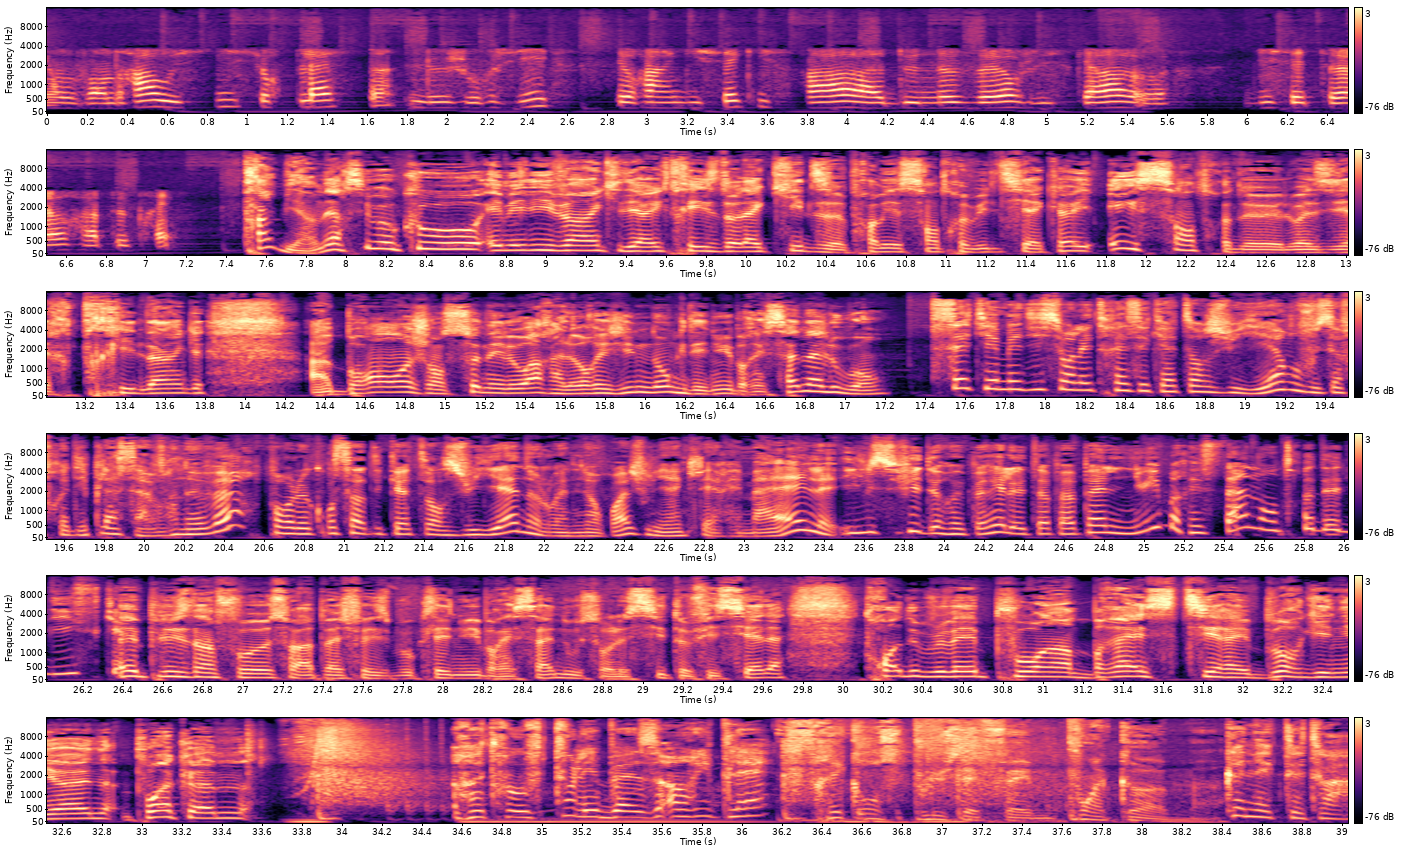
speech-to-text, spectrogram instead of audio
Et on vendra aussi sur place le jour J. Il y aura un guichet qui sera de 9h jusqu'à 17h euh, à peu près. Très bien, merci beaucoup. Émilie Vin, qui est directrice de la Kids, premier centre multi-accueil et centre de loisirs trilingue à Branges, en Saône-et-Loire, à l'origine donc des Nuits Bressan à Louan. Septième édition les 13 et 14 juillet. On vous offre des places avant 9h pour le concert du 14 juillet. Nolwenn Leroy, Julien Clerc et Maël. Il suffit de repérer le top appel Nuit Bressan entre deux disques. Et plus d'infos sur la page Facebook Les Nuits Bressan ou sur le site officiel www.brest-bourguignonne.com. Retrouve tous les buzz en replay. Fréquenceplusfm.com. Connecte-toi.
